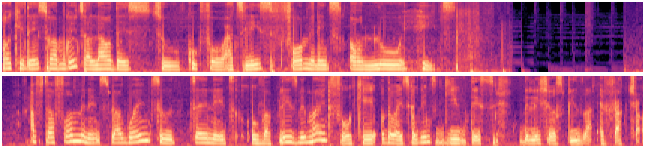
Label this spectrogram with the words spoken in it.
Okay, there. So I'm going to allow this to cook for at least four minutes on low heat after four minutes we are going to turn it over. Please be mindful okay? Otherwise you're going to give this delicious pizza a fracture.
